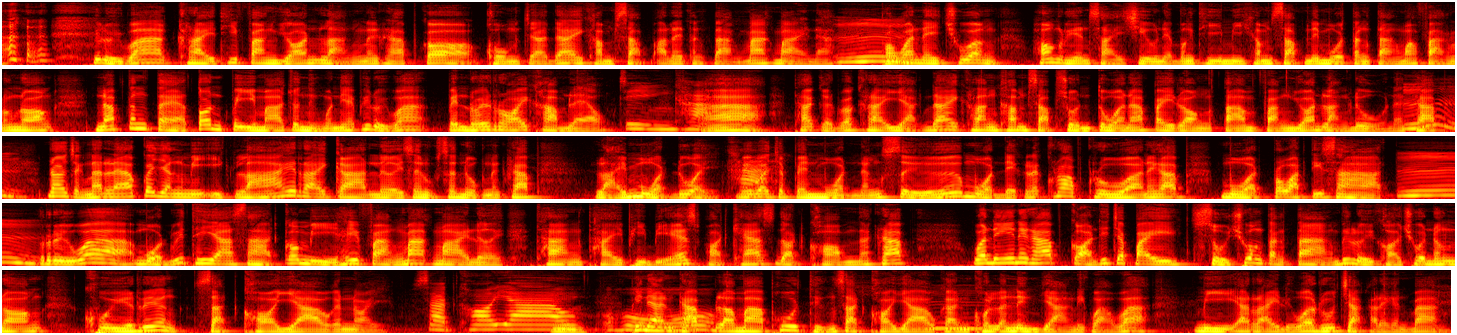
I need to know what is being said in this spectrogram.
พี่หลุยว่าใครที่ฟังย้อนหลังนะครับ ก็คงจะได้คำศัพท์อะไรต่างๆ มากมายนะอืมเพราะว่าในช่วง ห้องเรียนสายชิลเนี่ยบางทีมีคำศัพท์ในหมวดต่างๆ มาฝากน้องๆ นับตั้งแต่ต้นปีมาจนถึงวันนี้พี่หลุยว่าเป็นร้อยๆคำแล้ว จริงค่ะอ่าถ้าเกิดว่าใครอยากได้คลังคำศัพท์ส่วนตัวนะ ไปลองตามฟังย้อนหลังดูนะครับอืมนอกจากนั้นแล้วก็ยังมีอีกหลายรายการเลยสนุกๆนะครับหลายหมวดด้วยค่ะไม่ว่าจะเป็นหมวดหนังสือ หมวดเด็กและครอบครัวนะครับ หมวดประวัติศาสตร์อืมหรือว่าหมวดวิทยาศาสตร์ก็มีให้ฟังมากมายเลย ทาง thaipbspodcast.com นะครับ วันนี้นะครับก่อนที่จะไปสู่ช่วงต่างๆ พี่หลุยขอชวนน้องๆ คุยเรื่องสัตว์คอยาวกันหน่อย สัตว์คอยาวอืมโอ้โหพี่แนนครับเรามาพูดถึงสัตว์คอยาวกันอืมคนละหนึ่งอย่างดีกว่าว่า มีอะไรหรือว่ารู้จักอะไรกันบ้าง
